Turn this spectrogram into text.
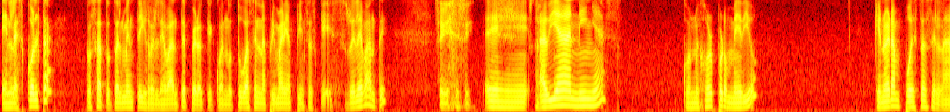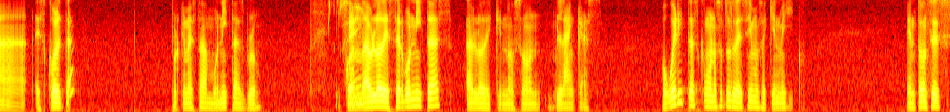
En la escolta, cosa totalmente irrelevante, pero que cuando tú vas en la primaria piensas que es relevante. Sí, sí, sí. eh, Sí. había niñas con mejor promedio que no eran puestas en la escolta porque no estaban bonitas, bro. Sí. cuando hablo de ser bonitas, hablo de que no son blancas o güeritas, como nosotros le decimos aquí en México. Entonces,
